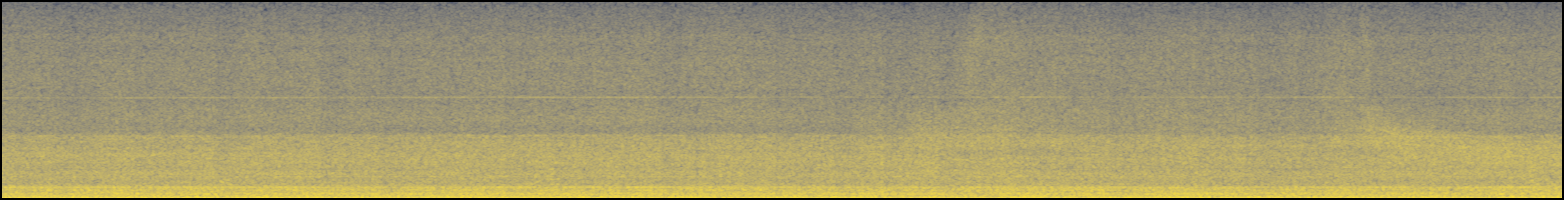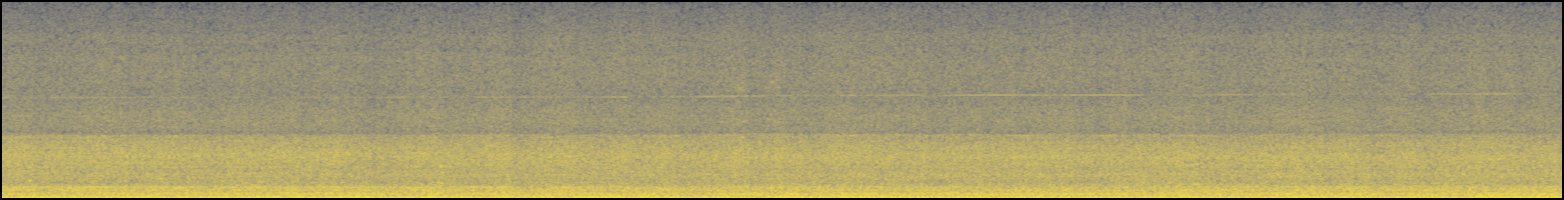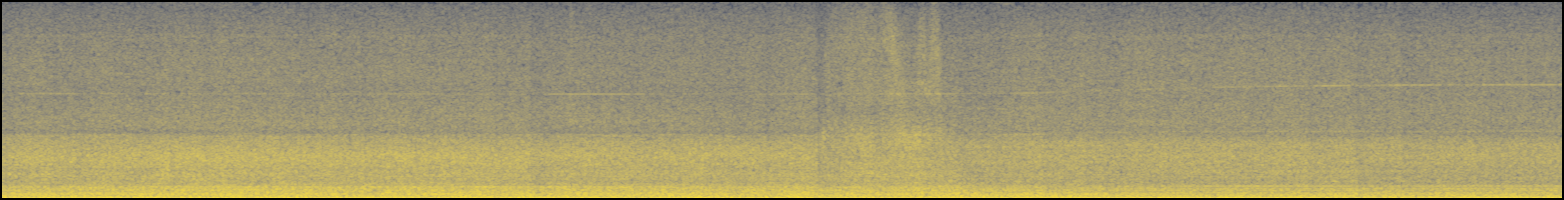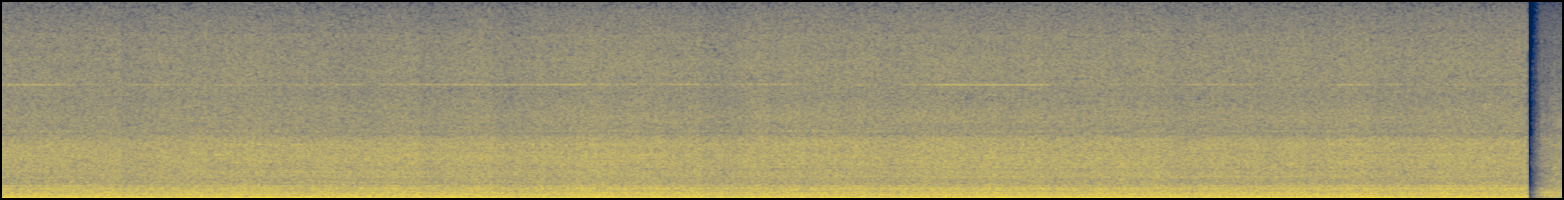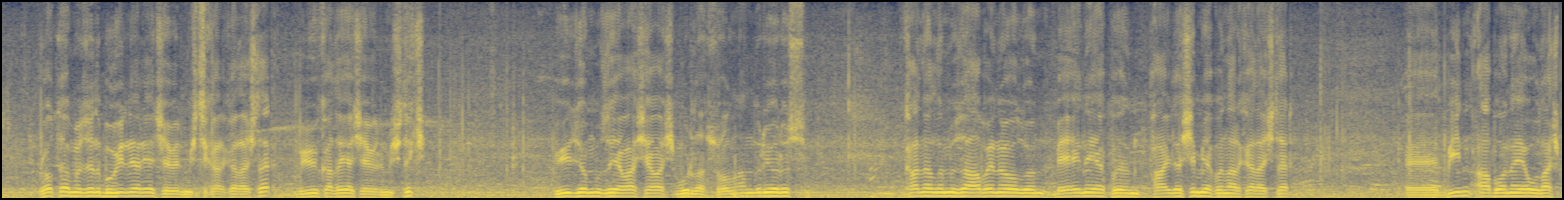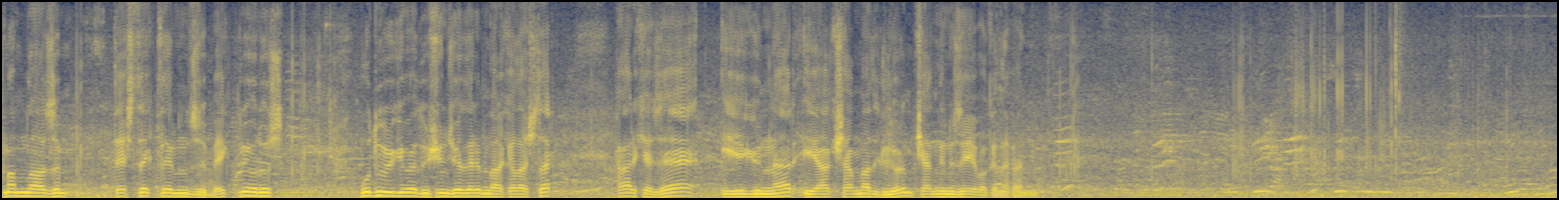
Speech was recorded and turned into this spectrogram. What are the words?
Rotamızı bugün nereye çevirmiştik arkadaşlar? Büyük adaya çevirmiştik. Videomuzu yavaş yavaş burada sonlandırıyoruz. Kanalımıza abone olun, beğeni yapın, paylaşım yapın arkadaşlar. Ee, bin aboneye ulaşmam lazım. Desteklerinizi bekliyoruz. Bu duygu ve düşüncelerimle arkadaşlar. Herkese iyi günler, iyi akşamlar diliyorum. Kendinize iyi bakın efendim. Thank you.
